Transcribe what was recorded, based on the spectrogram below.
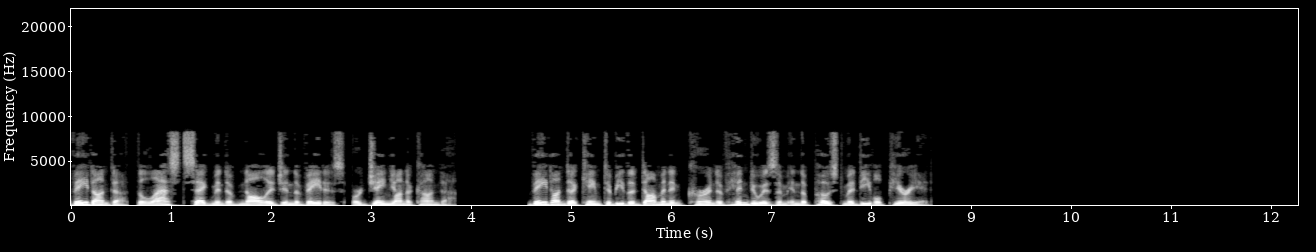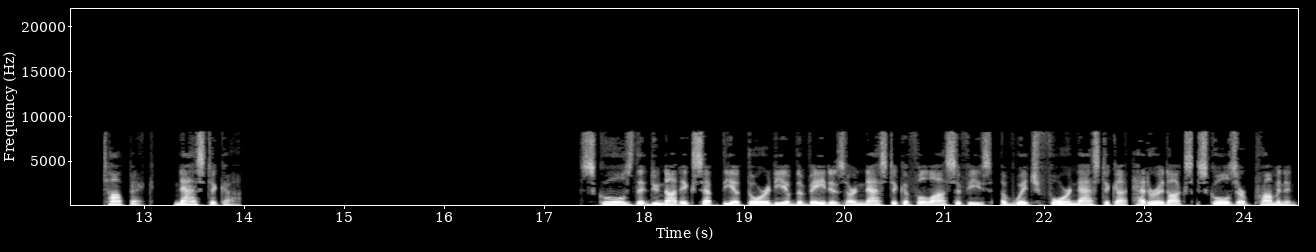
Vedanta, the last segment of knowledge in the Vedas, or Jnanakanda. Vedanta came to be the dominant current of Hinduism in the post-medieval period. Nastika Schools that do not accept the authority of the Vedas are Nastika philosophies, of which four Nastika heterodox schools are prominent.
